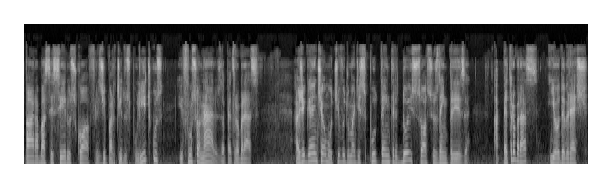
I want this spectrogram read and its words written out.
para abastecer os cofres de partidos políticos e funcionários da Petrobras. A gigante é o motivo de uma disputa entre dois sócios da empresa, a Petrobras e a Odebrecht.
